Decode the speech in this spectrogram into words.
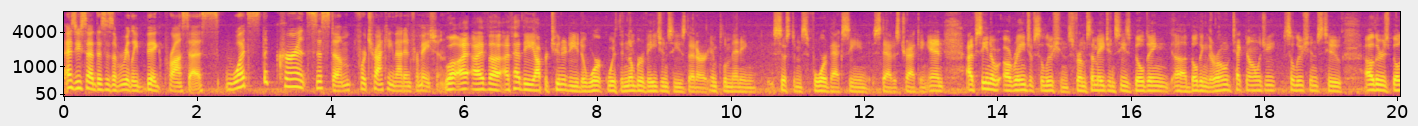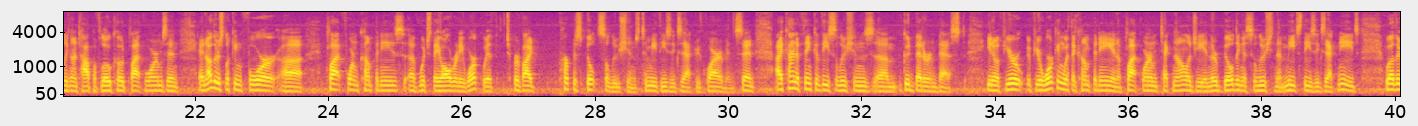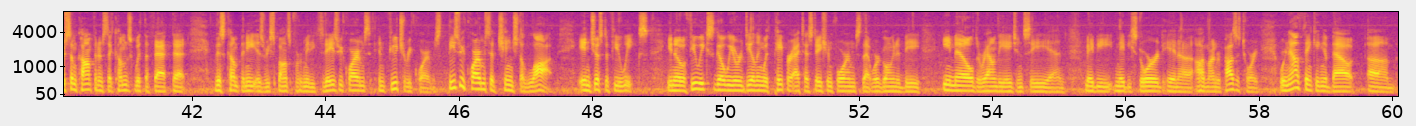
As you said, this is a really big process. What's the current system for tracking that information? Well, I, have uh, I've had the opportunity to work with a number of agencies that are implementing systems for vaccine status tracking, and I've seen a, a range of solutions from some agencies building uh, building their own technology solutions to others building on top of low-code platforms, and and others looking for uh, platform companies of which they already work with to provide purpose-built solutions to meet these exact requirements. And I kind of think of these solutions um, good, better, and best. You know, if you're if you're working with a company and a platform technology and they're building a solution that meets these exact needs, well, there's some confidence that comes with the fact that this company is responsible for meeting today's requirements and future requirements. These requirements have changed a lot in just a few weeks. You know, a few weeks ago we were dealing with paper attestation forms that were going to be emailed around the agency and maybe maybe stored in an online repository. We're now thinking about um,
